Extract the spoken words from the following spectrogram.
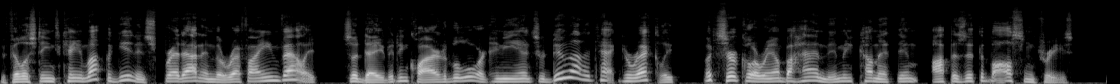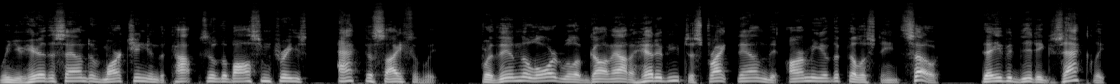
The Philistines came up again and spread out in the Rephaim valley. So David inquired of the Lord, and he answered, Do not attack directly, but circle around behind them and come at them opposite the balsam trees. When you hear the sound of marching in the tops of the balsam trees, act decisively, for then the Lord will have gone out ahead of you to strike down the army of the Philistines. So David did exactly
